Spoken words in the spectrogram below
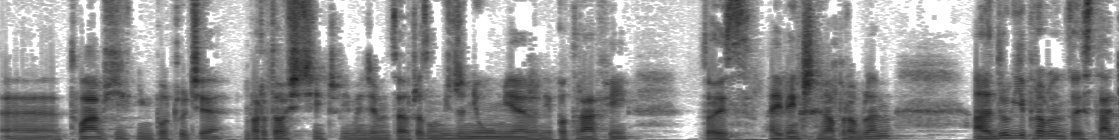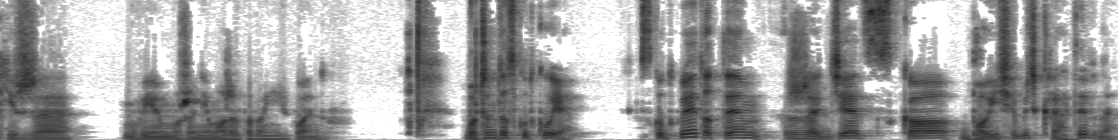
e, tłamsić w nim poczucie wartości, czyli będziemy cały czas mówić, że nie umie, że nie potrafi. To jest największy chyba problem. Ale drugi problem to jest taki, że mówimy mu, że nie może popełnić błędów. Bo czym to skutkuje? Skutkuje to tym, że dziecko boi się być kreatywne.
